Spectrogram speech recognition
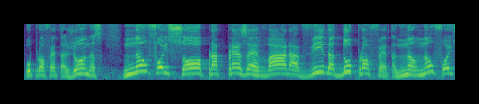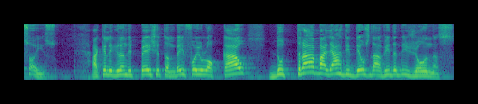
o profeta Jonas não foi só para preservar a vida do profeta. Não, não foi só isso. aquele grande peixe também foi o local do trabalhar de Deus da vida de Jonas.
